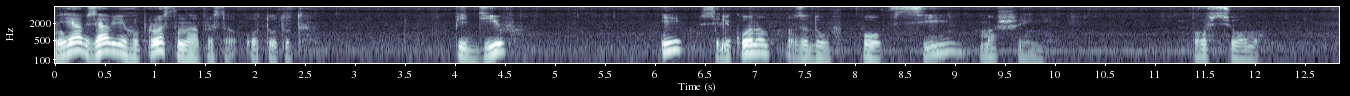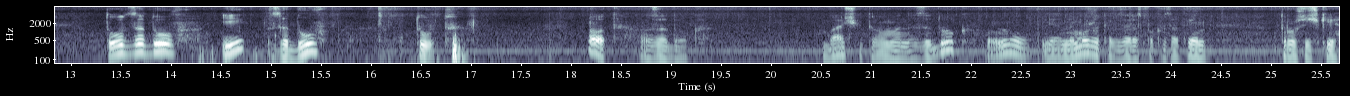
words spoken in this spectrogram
Я взяв його просто-напросто отут от піддів і силіконом задув по всій машині. По всьому. Тут задув і задув тут. От задок. Бачите, у мене задок. Ну, я не можу так зараз показати. Він трошечки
